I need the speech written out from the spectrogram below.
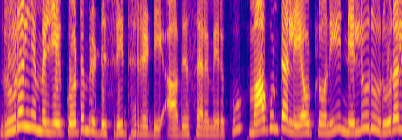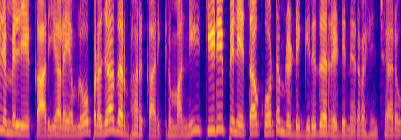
రూరల్ ఎమ్మెల్యే కోటంరెడ్డి శ్రీధర్ రెడ్డి ఆదేశాల మేరకు మాగుంట లేఅవుట్లోని నెల్లూరు రూరల్ ఎమ్మెల్యే కార్యాలయంలో ప్రజాదర్బార్ కార్యక్రమాన్ని టీడీపీ నేత కోటంరెడ్డి గిరిధర్ రెడ్డి నిర్వహించారు.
